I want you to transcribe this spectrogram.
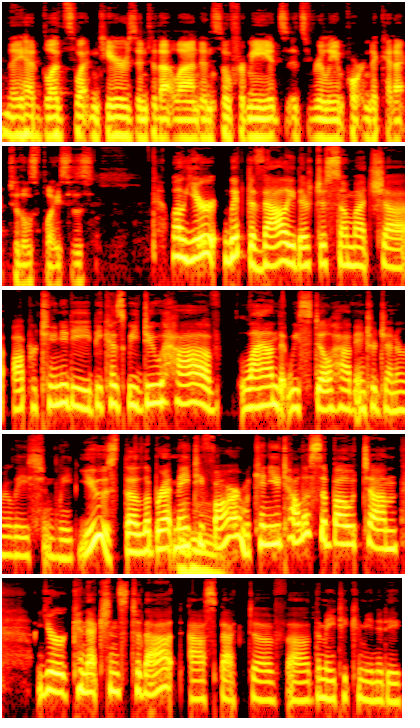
they had blood, sweat, and tears into that land. And so for me, it's it's really important to connect to those places. Well, you're with the valley. There's just so much uh, opportunity because we do have land that we still have intergenerationally used. The Lebret Métis mm-hmm. Farm. Can you tell us about um, your connections to that aspect of uh, the Métis community?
